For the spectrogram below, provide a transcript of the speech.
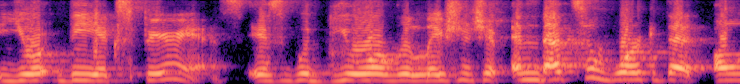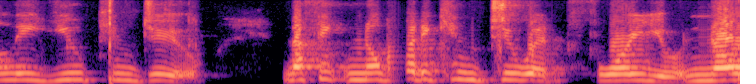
your the experience is with your relationship. And that's a work that only you can do. Nothing nobody can do it for you. No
